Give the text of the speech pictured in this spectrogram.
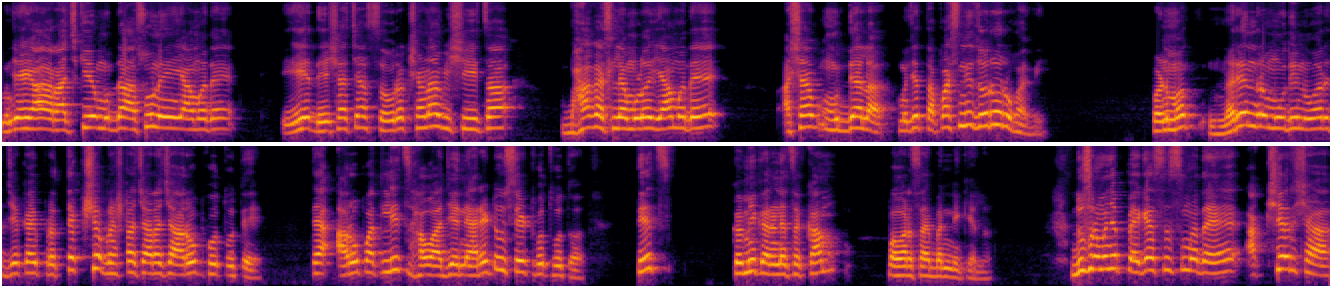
म्हणजे या राजकीय मुद्दा असू नये यामध्ये. हे देशाच्या संरक्षणाविषयीचा भाग असल्यामुळं यामध्ये अशा मुद्द्याला म्हणजे तपासणी जरूर व्हावी. पण मग नरेंद्र मोदींवर जे काही प्रत्यक्ष भ्रष्टाचाराचे आरोप होत होते त्या आरोपातलीच हवा जे नॅरेटिव्ह सेट होत होतं तेच कमी करण्याचं काम पवार साहेबांनी केलं. दुसरं म्हणजे पेगॅससमध्ये अक्षरशः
